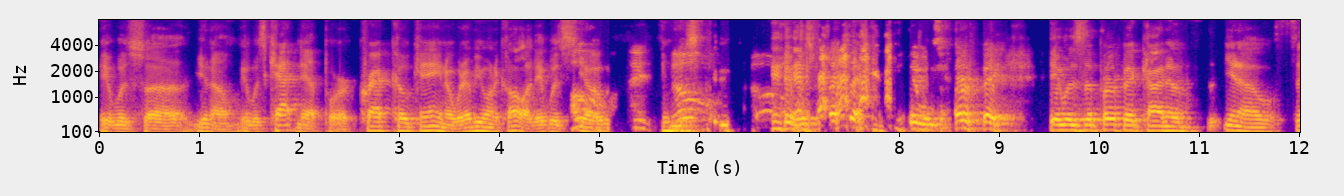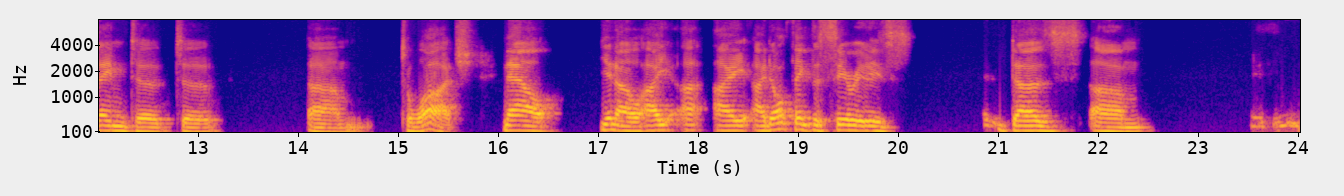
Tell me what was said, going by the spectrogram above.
It was, uh, you know, it was catnip or crack cocaine or whatever you want to call it. It was, you know, it no, was, it was perfect. it was perfect. It was the perfect kind of, you know, thing to to um, to watch. Now, you know, I I I don't think the series does. Um, you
